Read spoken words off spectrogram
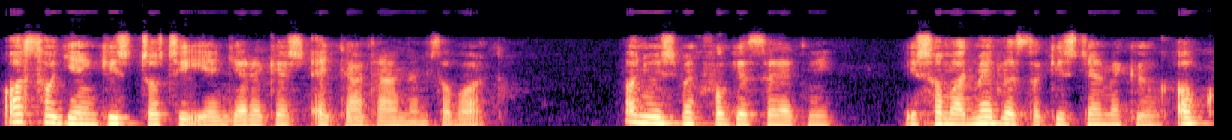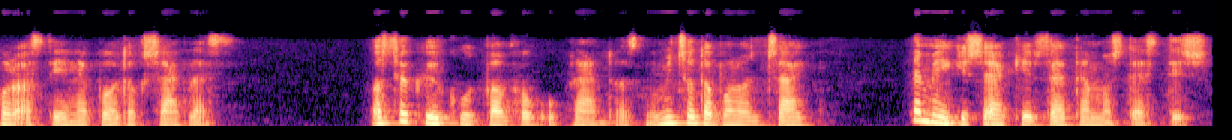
Az, hogy ilyen kis csocsi, ilyen gyerekes, egyáltalán nem zavart. Anyu is meg fogja szeretni, és ha majd meg lesz a kisgyermekünk, akkor az tényleg boldogság lesz. A szökőkútban fog ukrándozni, micsoda bolondság, de mégis elképzeltem most ezt is.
